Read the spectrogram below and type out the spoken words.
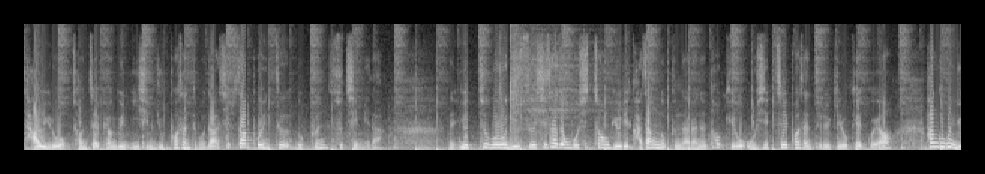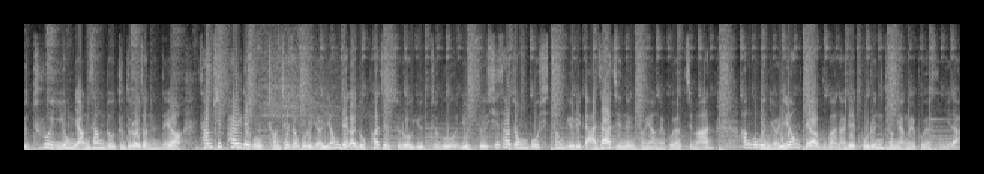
4위로 전체 평균 26%보다 14포인트 높은 수치입니다. 네, 유튜브 뉴스 시사정보 시청 비율이 가장 높은 나라는 터키로 57%를 기록했고요. 한국은 유튜브 이용 양상도 두드러졌는데요. 38개국 전체적으로 연령대가 높아질수록 유튜브 뉴스 시사정보 시청 비율이 낮아지는 경향을 보였지만 한국은 연령대와 무관하게 고른 경향을 보였습니다.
